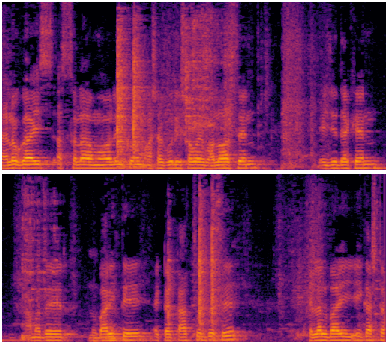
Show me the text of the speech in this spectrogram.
হ্যালো গাইস আসসালামু আলাইকুম। আশা করি সবাই ভালো আছেন। এই যে দেখেন আমাদের বাড়িতে একটা কাজ চলতেছে। হেলাল ভাই এই কাজটা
